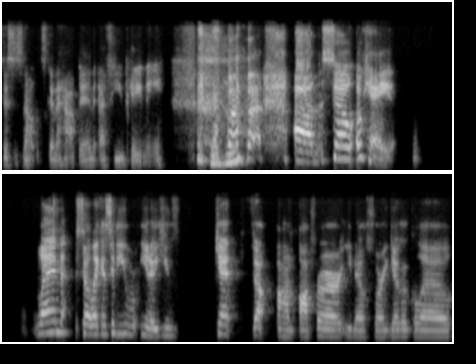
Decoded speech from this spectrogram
this is not what's going to happen. F you pay me. Mm-hmm. um, so, okay. When, so like I said, you, you know, you get the um, offer, you know, for Yoga Glo,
